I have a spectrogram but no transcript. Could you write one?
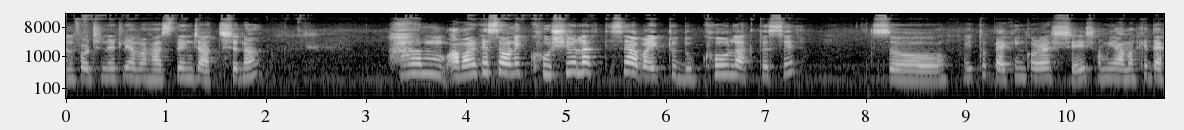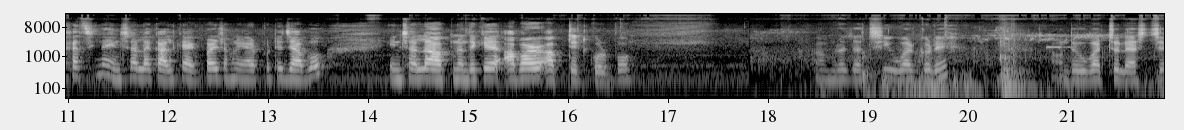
আনফর্চুনেটলি আমার হাজবেন্ড যাচ্ছে না। আমার কাছে অনেক খুশিও লাগতেছে, আবার একটু দুঃখও লাগতেছে। সো এই তো প্যাকিং করার শেষ। আমি আমাকে দেখাচ্ছি না ইনশাল্লাহ কালকে একবার যখন এয়ারপোর্টে যাব ইনশাল্লাহ আপনাদেরকে আবার আপডেট করব। আমরা যাচ্ছি উবার করে। আমাদের উবার চলে আসছে।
